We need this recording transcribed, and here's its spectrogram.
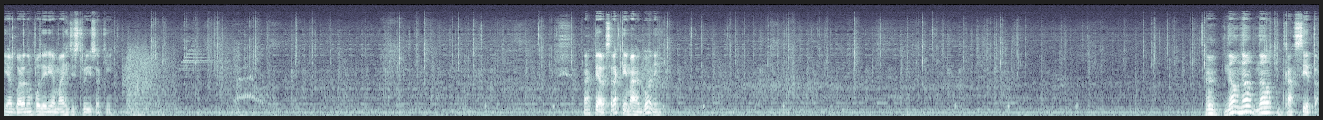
E agora não poderia mais destruir isso aqui. Ah, pera, será que tem mais golem? Não, não, não, caceta.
